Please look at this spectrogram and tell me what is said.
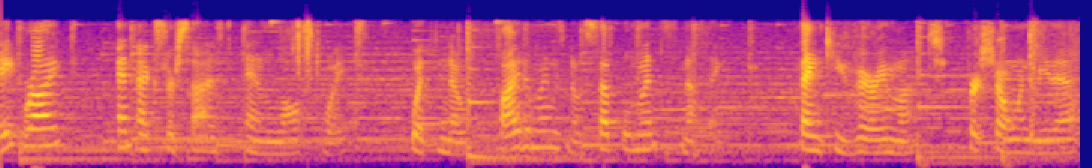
ate right and exercised and lost weight with no vitamins, no supplements, nothing. Thank you very much for showing me that.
